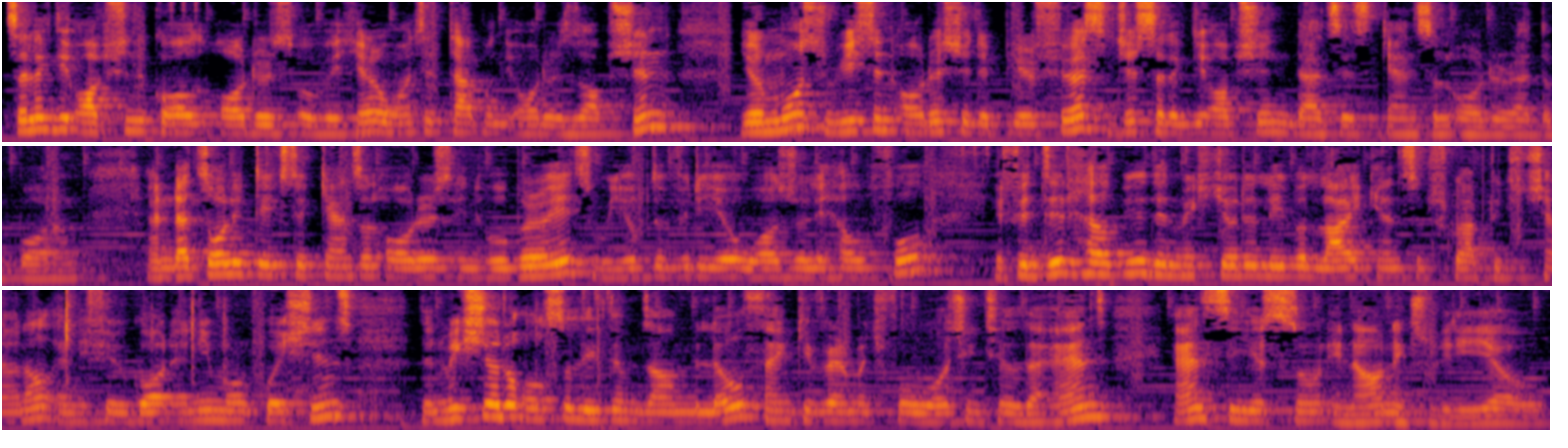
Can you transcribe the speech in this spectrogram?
select the option called orders over here. Once you tap on the orders option your most recent order should appear first. Just select the option that says cancel order at the bottom. And that's all it takes to cancel orders in uber eats. We hope the video was really helpful. If it did help you then make sure to leave a like and subscribe to the channel. And if you've got any more questions then make sure to also leave them down below. Thank you very much for watching till the end and see you soon in our next video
